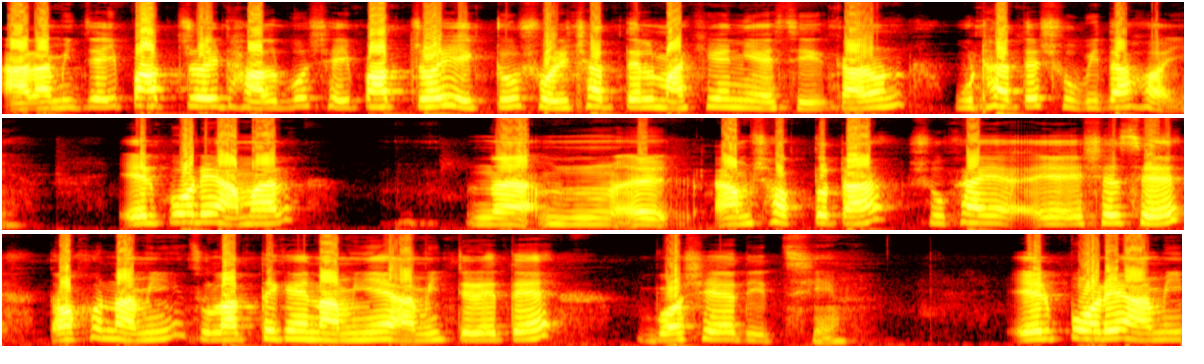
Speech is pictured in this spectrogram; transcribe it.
আর আমি যেই পাত্রই ঢালবো, সেই পাত্রই একটু সরিষার তেল মাখিয়ে নিয়েছি, কারণ উঠাতে সুবিধা হয়। এরপরে আমার আম শক্তটা শুকায় এসেছে, তখন আমি চুলার থেকে নামিয়ে আমি ট্রেতে বসিয়ে দিচ্ছি। এরপরে আমি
